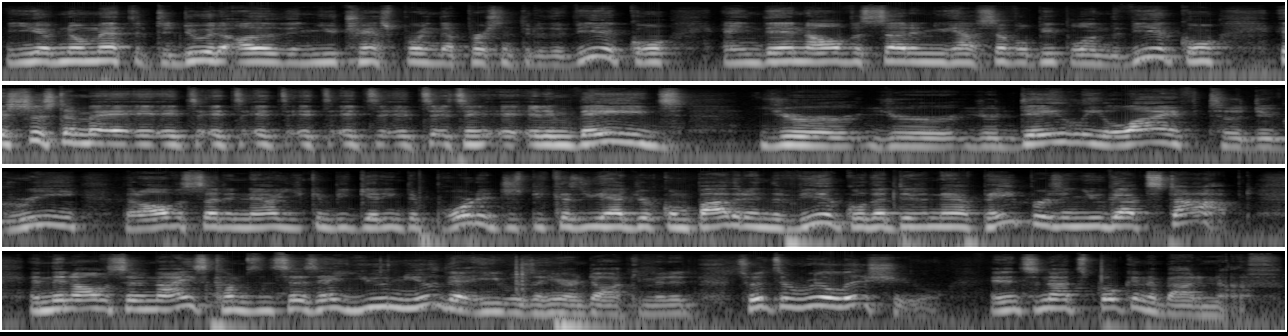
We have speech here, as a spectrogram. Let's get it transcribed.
and you have no method to do it other than you transporting that person through the vehicle, and then all of a sudden you have several people in the vehicle. It's just it's it's it's it's it's it's, it's it invades your your your daily life to a degree that all of a sudden now you can be getting deported just because you had your compadre in the vehicle that didn't have papers and you got stopped. And then all of a sudden ICE comes and says, "Hey, you knew that he was here undocumented." So it's a real issue and it's not spoken about enough.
